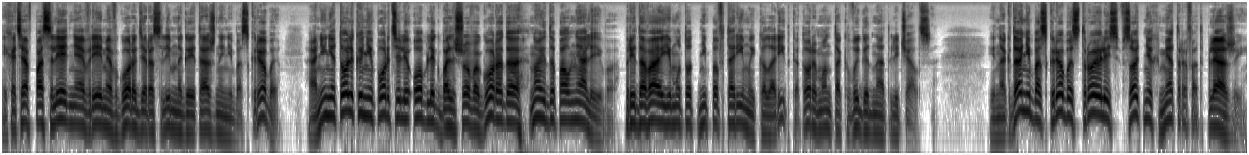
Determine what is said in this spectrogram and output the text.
И хотя в последнее время в городе росли многоэтажные небоскребы, они не только не портили облик большого города, но и дополняли его, придавая ему тот неповторимый колорит, которым он так выгодно отличался. Иногда небоскребы строились в сотнях метров от пляжей,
